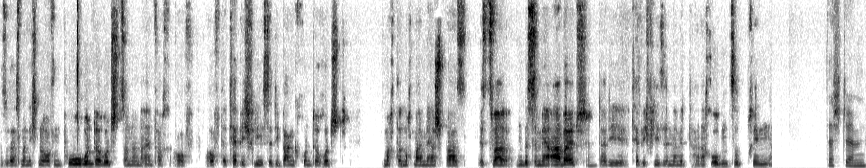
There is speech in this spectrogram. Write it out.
Also dass man nicht nur auf dem Po runterrutscht, sondern einfach auf, auf der Teppichfliese die Bank runterrutscht macht dann nochmal mehr Spaß. Ist zwar ein bisschen mehr Arbeit, da die Teppichfliese immer mit nach oben zu bringen. Das stimmt.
